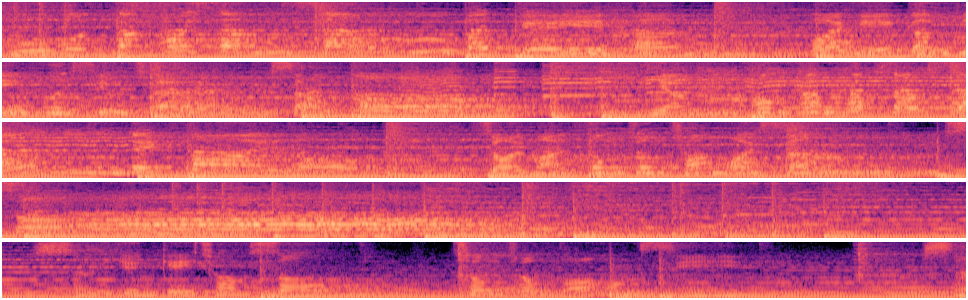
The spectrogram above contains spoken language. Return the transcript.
活得开心心不记恨，为今天欢笑唱首歌，任胸襟吸收新的快乐，在晚风中敞开心锁。愿寄沧桑匆匆往事，谁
